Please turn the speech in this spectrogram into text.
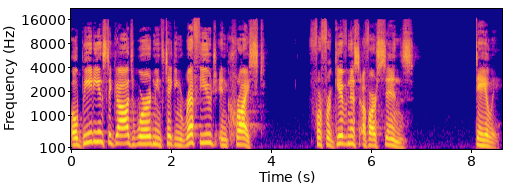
Obedience to God's word means taking refuge in Christ for forgiveness of our sins daily.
